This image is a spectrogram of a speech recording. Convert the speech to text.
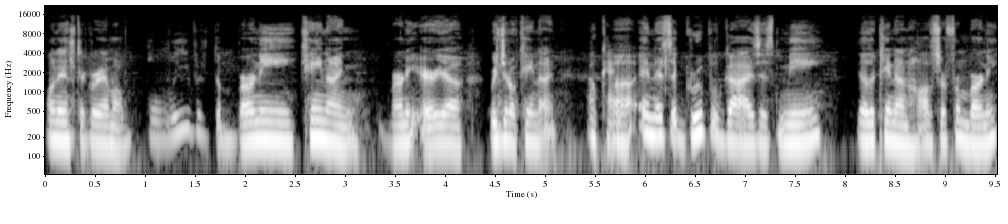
on Instagram. I believe it's the Boerne Canine Boerne area Regional Canine. Okay. Uh, and it's a group of guys. It's me, the other canine officer from Boerne,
